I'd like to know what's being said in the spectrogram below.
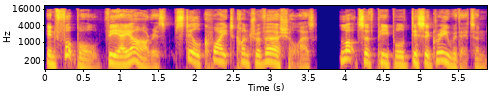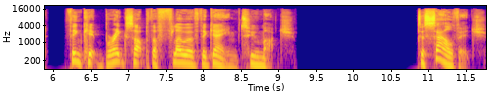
In football, VAR is still quite controversial, as lots of people disagree with it and think it breaks up the flow of the game too much. To salvage.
